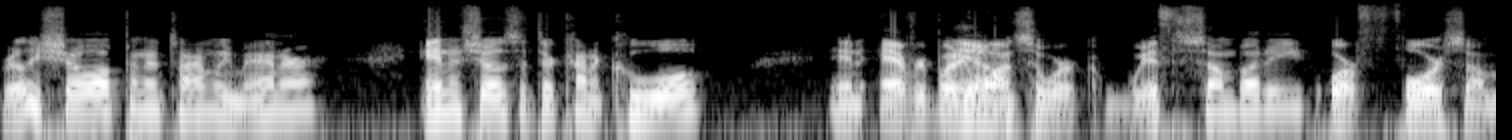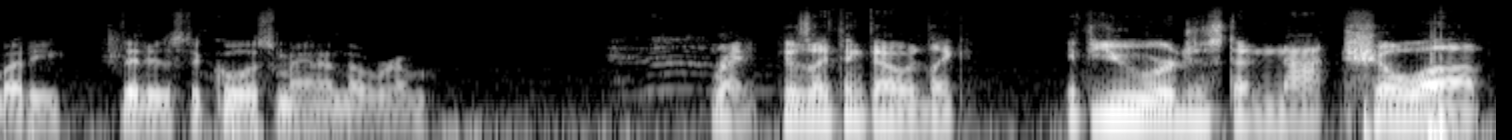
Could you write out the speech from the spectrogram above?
really show up in a timely manner, and it shows that they're kind of cool, and everybody Yeah. wants to work with somebody or for somebody that is the coolest man in the room. Right, because I think that would like, if you were just to not show up,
